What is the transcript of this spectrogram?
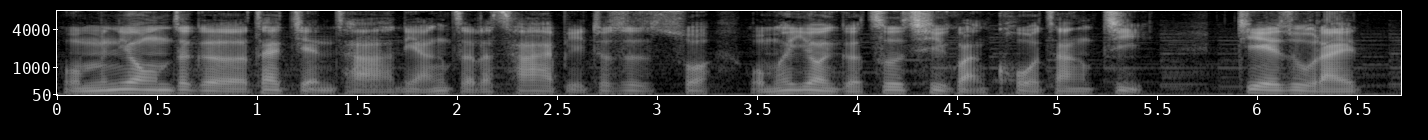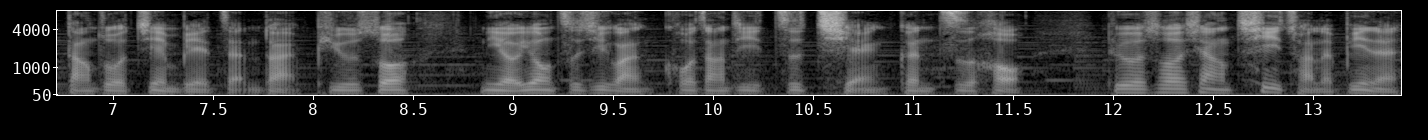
我们用这个在检查两者的差别，就是说，我们会用一个支气管扩张剂介入来当做鉴别诊断。譬如说，你有用支气管扩张剂之前跟之后，比如说像气喘的病人，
